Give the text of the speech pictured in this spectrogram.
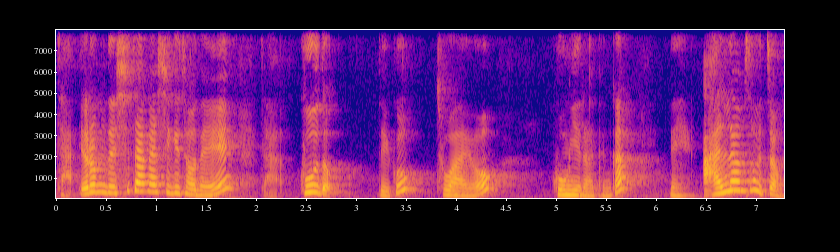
자, 여러분들 시작하시기 전에 자, 구독 그리고 좋아요, 공이라든가 네, 알람 설정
